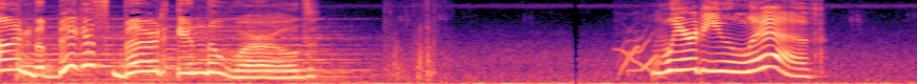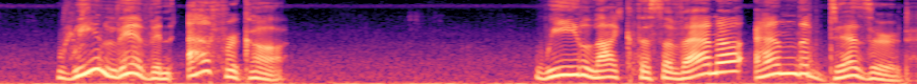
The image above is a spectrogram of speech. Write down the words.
I'm the biggest bird in the world. Where do you live? We live in Africa. We like the savannah and the desert.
